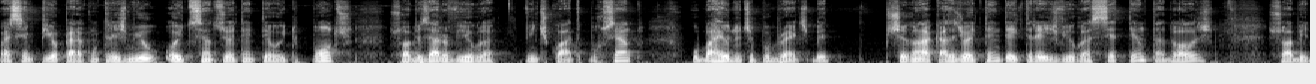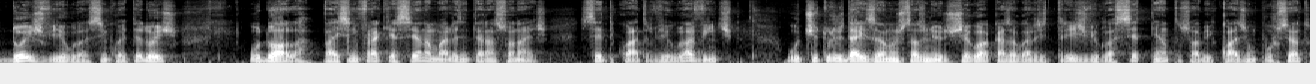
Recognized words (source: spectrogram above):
o S&P opera com 3.888 pontos, sobe 0,24%. O barril do tipo Brent chegando à casa de 83,70 dólares, sobe 2,52%. O dólar vai se enfraquecer nas moedas internacionais, 104,20. O título de 10 anos nos Estados Unidos chegou a casa agora de 3,70, sobe quase 1%.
